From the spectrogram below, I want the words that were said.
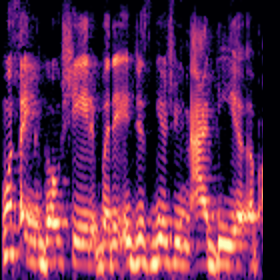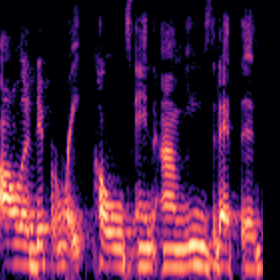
I won't say negotiated, but it, it just gives you an idea of all the different rate codes, and um, you use it at the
